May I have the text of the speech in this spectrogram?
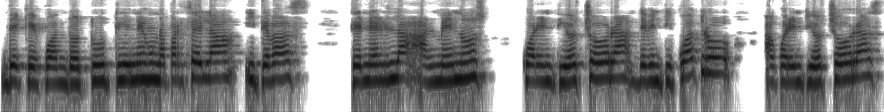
de que cuando tú tienes una parcela y te vas, tenerla al menos 48 horas, de 24 a 48 horas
